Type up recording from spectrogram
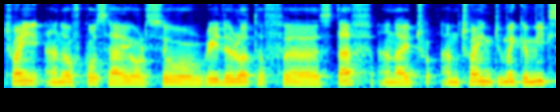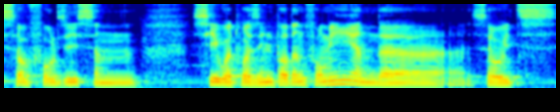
trying, and of course, I also read a lot of uh, stuff. And I tr- I'm trying to make a mix of all this and see what was important for me. And uh, so it's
